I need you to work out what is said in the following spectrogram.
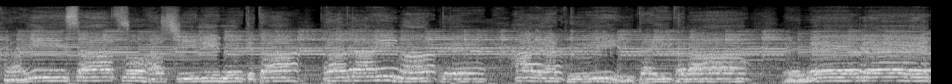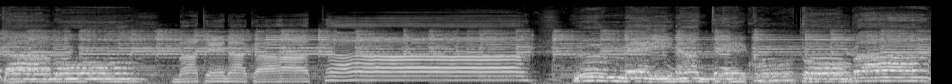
改札を走り抜けた。ただいまって早く言いたいからエレベーター待てなかった。運命なんて言葉。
